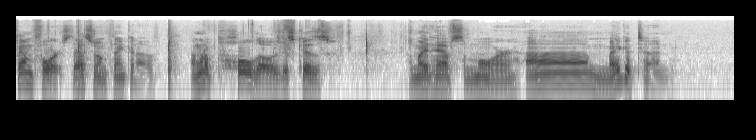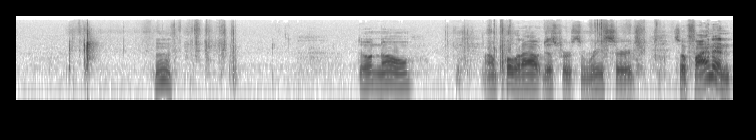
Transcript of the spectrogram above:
Femforce, that's what I'm thinking of. I'm going to pull those just because I might have some more. Uh, Megaton. Hmm. Don't know. I'll pull it out just for some research. So finding,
